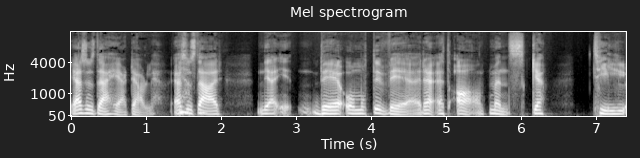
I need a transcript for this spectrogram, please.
Jeg syns det er helt jævlig. Jeg Ja. syns det er det, det å motivere et annet menneske til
